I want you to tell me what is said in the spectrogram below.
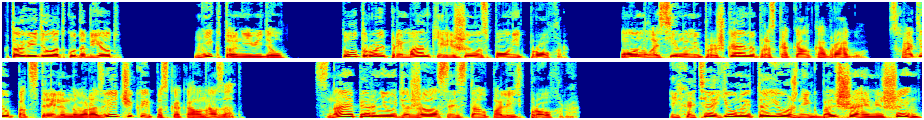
Кто видел, откуда бьет? Никто не видел. Тут роль приманки решил исполнить Прохор. Он лосиными прыжками проскакал к оврагу, схватил подстреленного разведчика и поскакал назад. Снайпер не удержался и стал палить в Прохора. И хотя юный таежник большая мишень,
